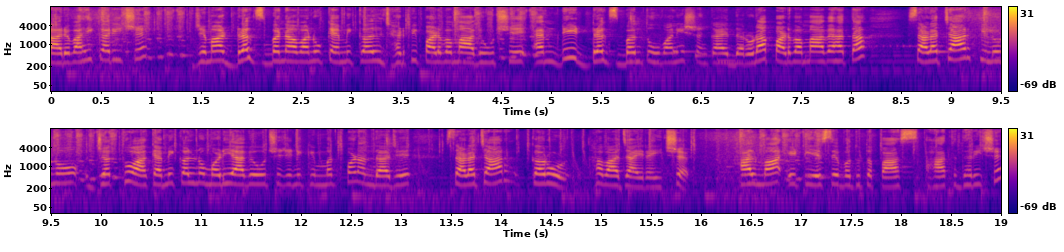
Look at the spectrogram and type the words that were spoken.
કાર્યવાહી કરી છે, જેમાં ડ્રગ્સ બનાવવાનું કેમિકલ ઝડપી પાડવામાં આવ્યું છે. એમડી ડ્રગ્સ બનતું હોવાની શંકાએ દરોડા પાડવામાં આવ્યા હતા. સાડા ચાર કિલોનો જથ્થો આ કેમિકલનો મળી આવ્યો છે, જેની કિંમત પણ અંદાજે સાડા ચાર કરોડ થવા જઈ રહી છે. હાલમાં એટીએસે વધુ તપાસ હાથ ધરી છે.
